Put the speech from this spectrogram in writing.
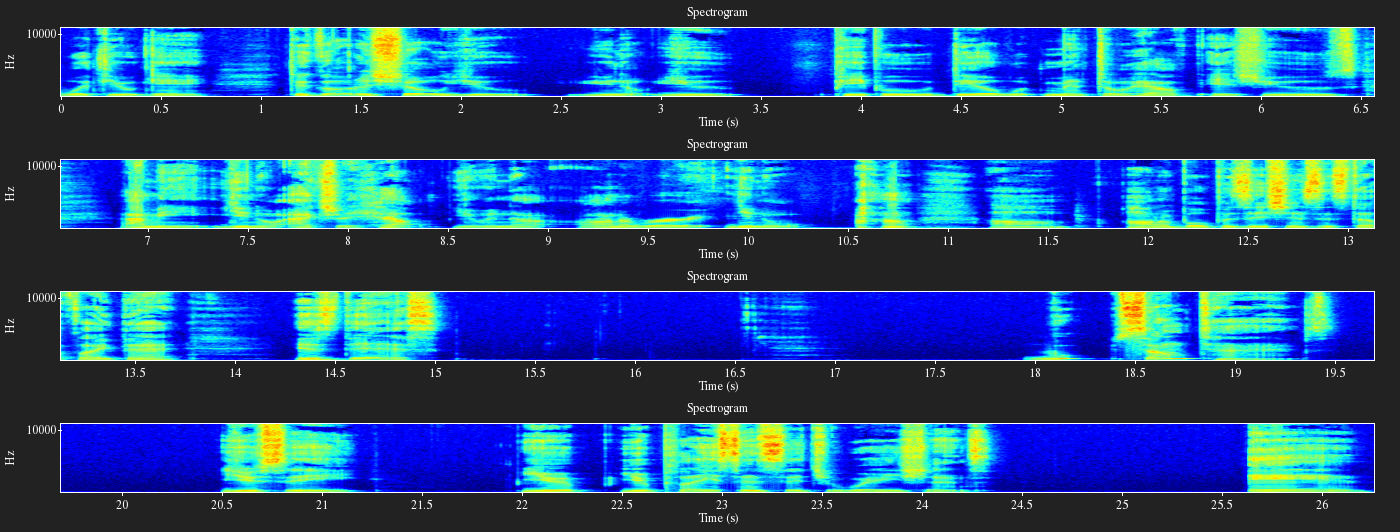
with you again? To go to show you, you know, you people who deal with mental health issues. I mean, you know, actually help you in the honorary, you know, um, honorable positions and stuff like that is this. Sometimes you see, you, you're placed in situations and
